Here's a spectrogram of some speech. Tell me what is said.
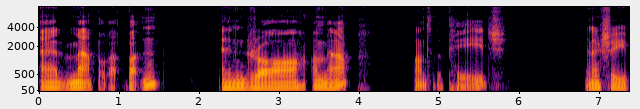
add map button and draw a map onto the page. And actually,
